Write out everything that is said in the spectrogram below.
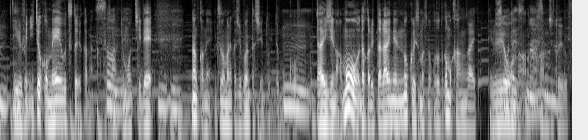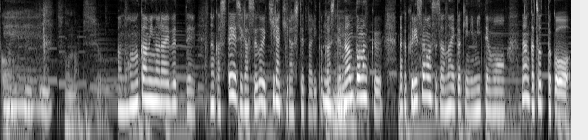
っていうふうに一応こう銘打つというかなんかこうその気持ちで、うんうん。なんかねいつの間にか自分たちにとってもこう、うん。大事なもうだから言ったら来年のクリスマスのこととかも考えてるような感じというかそうなんですね。そうなんですよ。あのホムカミのライブってなんかステージがすごいキラキラしてたりとかして、うん。うんなんとなくなんかクリスマスじゃない時に見てもなんかちょっとこ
